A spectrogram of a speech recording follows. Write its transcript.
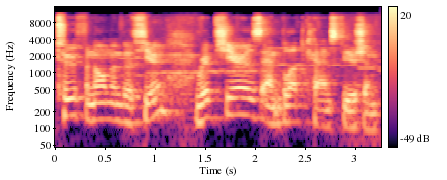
Two for Norman Bethune, rib shears and blood transfusion.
